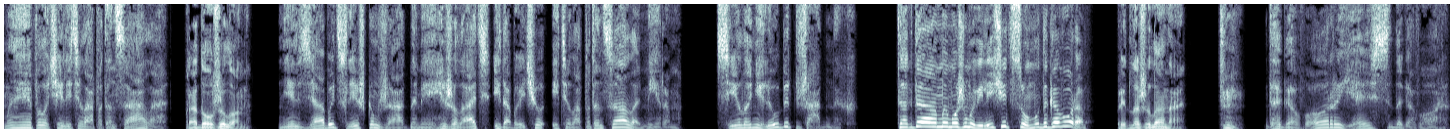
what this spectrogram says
«Мы получили тела потенциала», — продолжил он. «Нельзя быть слишком жадными и желать и добычу, и тела потенциала миром. Сила не любит жадных». «Тогда мы можем увеличить сумму договора», — предложила она. «Хм, договор есть договор.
